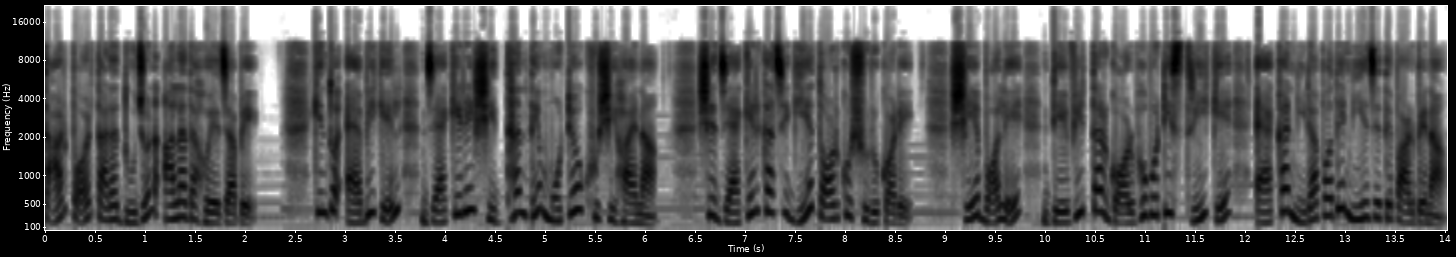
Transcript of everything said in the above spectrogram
তারপর তারা দুজন আলাদা হয়ে যাবে। কিন্তু অ্যাবিগেল জ্যাকের এই সিদ্ধান্তে মোটেও খুশি হয় না। সে জ্যাকের কাছে গিয়ে তর্ক শুরু করে। সে বলে, ডেভিড তার গর্ভবতী স্ত্রীকে একা নিরাপদে নিয়ে যেতে পারবে না।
